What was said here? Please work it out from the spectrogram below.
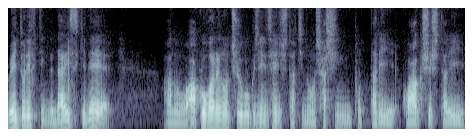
ウェイトリフティング大好きであの憧れの中国人選手たちの写真撮ったりこう握手したり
